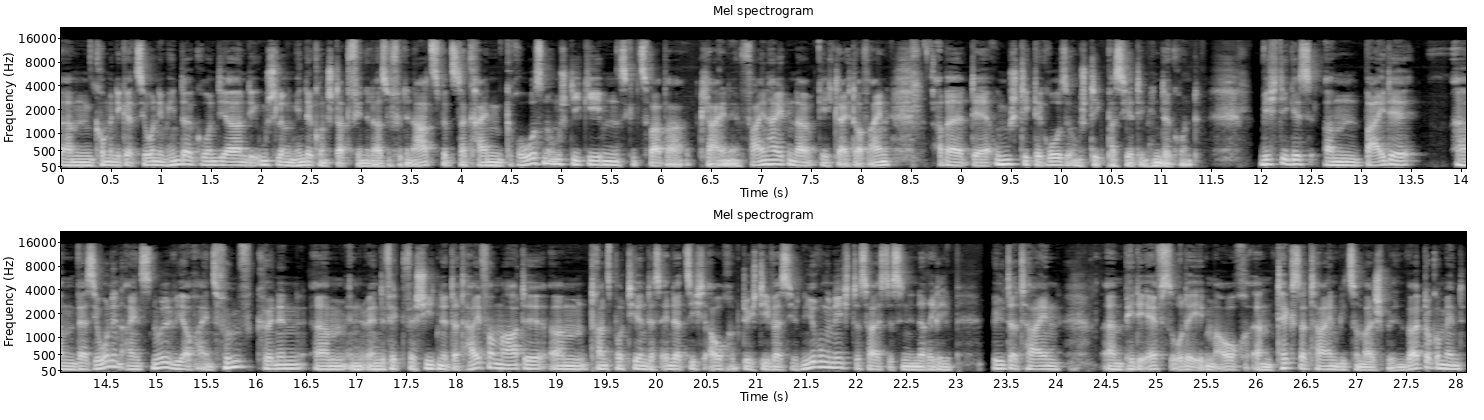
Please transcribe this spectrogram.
ähm, Kommunikation im Hintergrund ja, die Umstellung im Hintergrund stattfindet. Also für den Arzt wird es da keinen großen Umstieg geben. Es gibt zwar ein paar kleine Feinheiten, da gehe ich gleich drauf ein, aber der Umstieg, der große Umstieg passiert im Hintergrund. Wichtig ist, ähm, beide ähm, Versionen 1.0 wie auch 1.5 können ähm, im Endeffekt verschiedene Dateiformate ähm, transportieren. Das ändert sich auch durch die Versionierung nicht. Das heißt, es sind in der Regel Bilddateien, ähm, PDFs oder eben auch ähm, Textdateien, wie zum Beispiel ein Word-Dokument,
